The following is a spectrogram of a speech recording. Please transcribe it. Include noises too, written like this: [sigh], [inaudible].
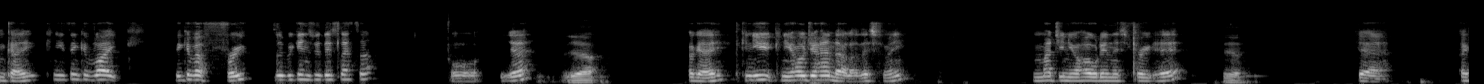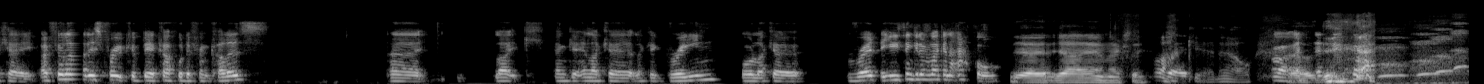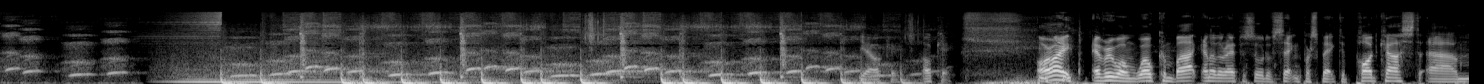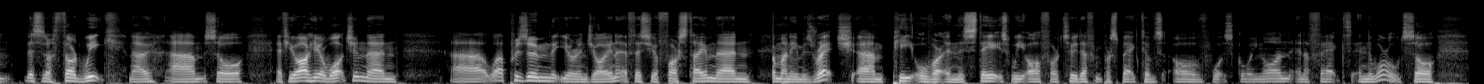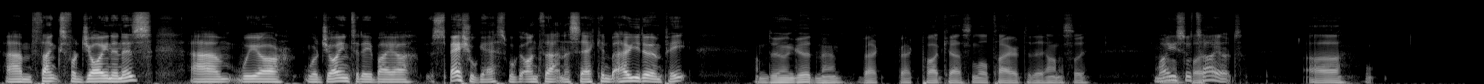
Okay. Can you think of like think of a fruit that begins with this letter? Or yeah. Yeah. Okay. Can you can you hold your hand out like this for me? Imagine you're holding this fruit here. Yeah. Yeah. Okay. I feel like this fruit could be a couple different colours. Uh, like I'm getting like a like a green or like a red. Are you thinking of like an apple? Yeah, yeah, I am actually. Fucking hell. All right. [laughs] [laughs] okay. All right, everyone, welcome back. Another episode of Second Perspective podcast. Um, this is our third week now. Um, so if you are here watching, then uh, well, I presume that you're enjoying it. If this is your first time, then my name is Rich. Um, Pete over in the States, we offer two different perspectives of what's going on in effect in the world. So um, thanks for joining us. Um, we are we're joined today by a special guest. We'll get onto that in a second. But how you doing, Pete? I'm doing good, man. Back back podcast. A little tired today, honestly. Why are you Um, so but- tired? Uh,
